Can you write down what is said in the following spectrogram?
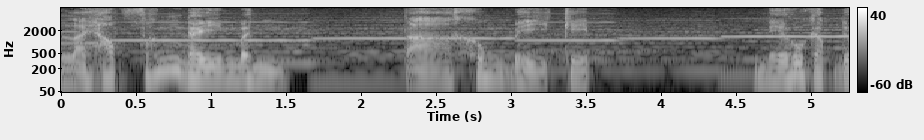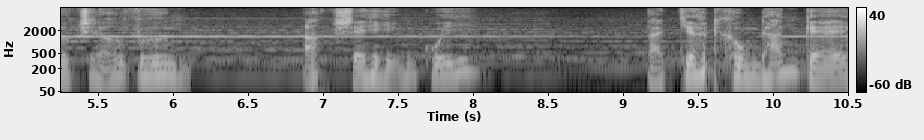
lại học vấn đầy mình, ta không bị kịp. Nếu gặp được sở vương, ắt sẽ hiển quý. Ta chết không đáng kể.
